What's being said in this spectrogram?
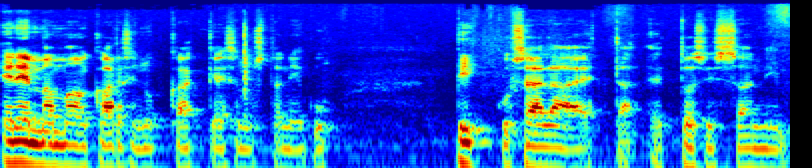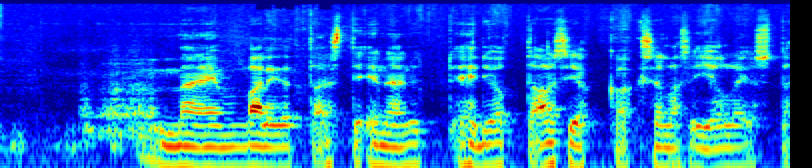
enemmän mä oon karsinut kaikkea semmoista niin kuin pikkusälää, että, että tosissaan niin mä en valitettavasti enää nyt ehdi ottaa asiakkaaksi sellaisia, jolle josta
